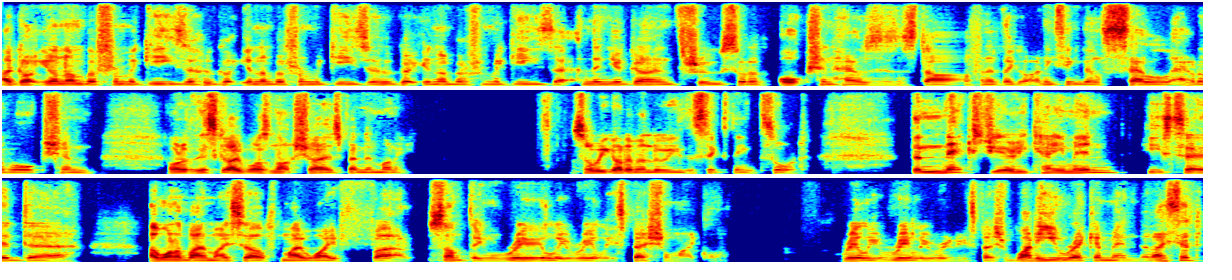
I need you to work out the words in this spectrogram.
I got your number from a geezer who got your number from a geezer who got your number from a geezer. And then you're going through sort of auction houses and stuff. And if they got anything, they'll sell out of auction. Or if this guy was not shy of spending money. So we got him a Louis 16th sword. The next year he came in, he said, uh, I want to buy myself, my wife, uh, something really, really special, Michael. Really, really, really special. What do you recommend? And I said,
